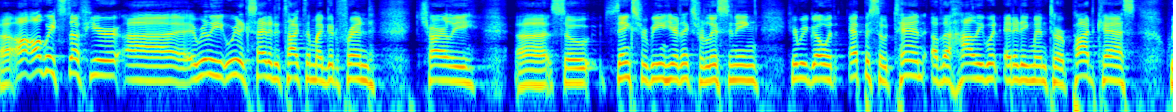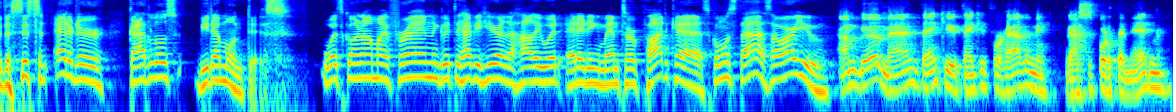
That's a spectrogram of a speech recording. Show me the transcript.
uh, all great stuff here. Uh, really, really excited to talk to my good friend Charlie. Uh, so, thanks for being here. Thanks for listening. Here we go with episode 10 of the Hollywood Editing Mentor podcast with assistant editor Carlos Viramontes. What's going on, my friend? Good to have you here on the Hollywood Editing Mentor Podcast. ¿Cómo estás? How are you? I'm good, man. Thank you. Thank you for having me. Gracias por tenerme.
